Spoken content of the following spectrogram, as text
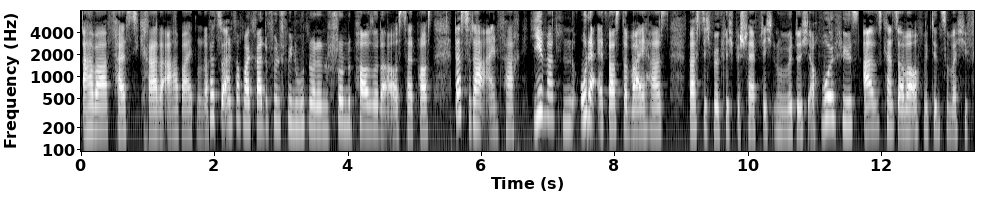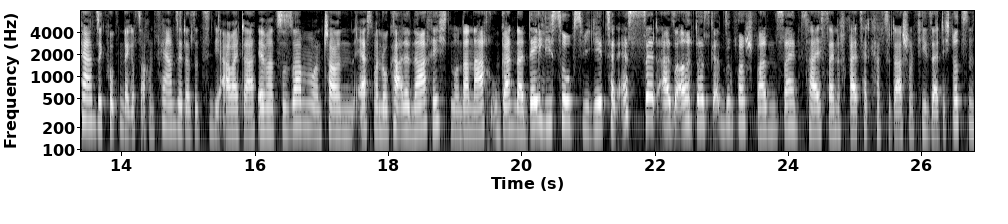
Aber falls die gerade arbeiten oder falls du einfach mal gerade fünf Minuten oder eine Stunde Pause oder Auszeit brauchst, dass du da einfach jemanden oder etwas dabei hast, was dich wirklich beschäftigt und womit du dich auch wohlfühlst. Abends kannst du aber auch mit denen zum Beispiel Fernsehen gucken. Da gibt's auch einen Fernseher, da sitzen die Arbeiter immer zusammen und schauen erstmal lokale Nachrichten und danach Uganda Daily Soaps wie GZSZ. Also auch das kann super spannend sein. Das heißt, deine Freizeit kannst du da schon vielseitig nutzen,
